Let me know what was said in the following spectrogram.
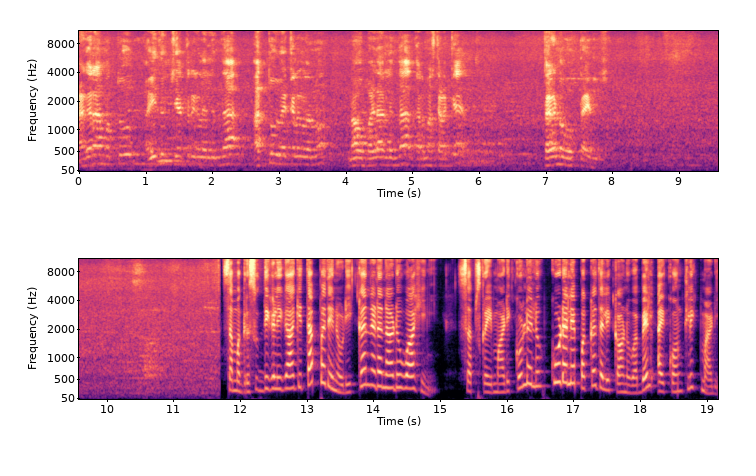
ನಗರ ಮತ್ತು ಐದು ಕ್ಷೇತ್ರಗಳಲ್ಲಿಂದ ಹತ್ತು ವೆಹಿಕಲ್ಗಳನ್ನು ನಾವು ಬಳ್ಳಾರಿಲಿಂದ ಧರ್ಮಸ್ಥಳಕ್ಕೆ ತಗೊಂಡು ಹೋಗ್ತಾ ಇದ್ದೀವಿ. ಸಮಗ್ರ ಸುದ್ದಿಗಳಿಗಾಗಿ ತಪ್ಪದೆ ನೋಡಿ ಕನ್ನಡ ನಾಡು ವಾಹಿನಿ. ಸಬ್ಸ್ಕ್ರೈಬ್ ಮಾಡಿಕೊಳ್ಳಲು ಕೂಡಲೇ ಪಕ್ಕದಲ್ಲಿ ಕಾಣುವ ಬೆಲ್ ಐಕಾನ್ ಕ್ಲಿಕ್ ಮಾಡಿ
